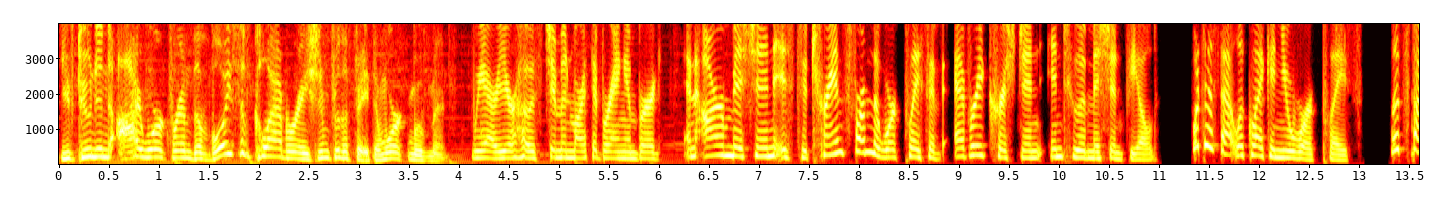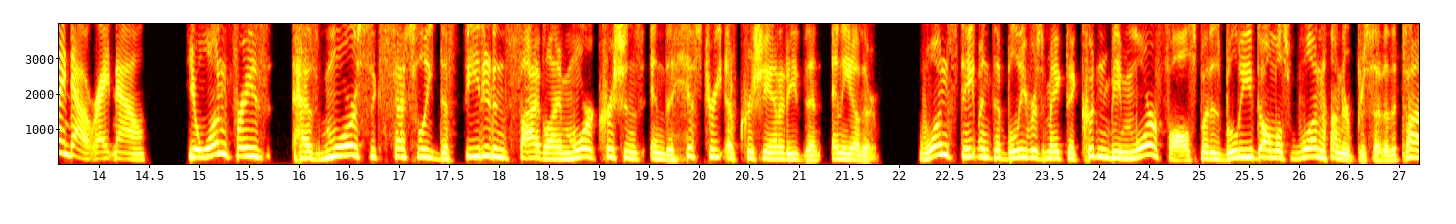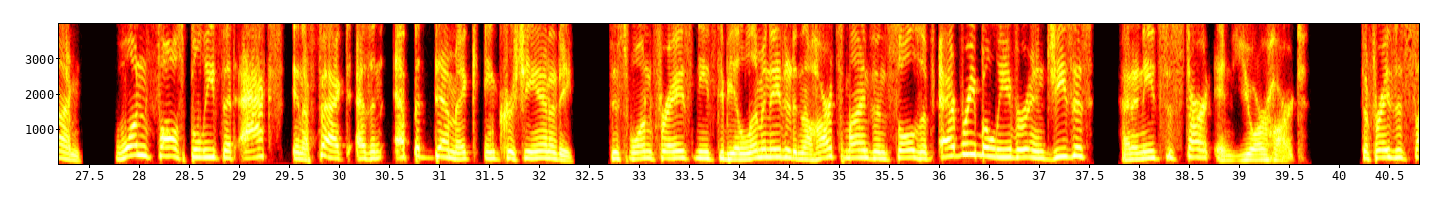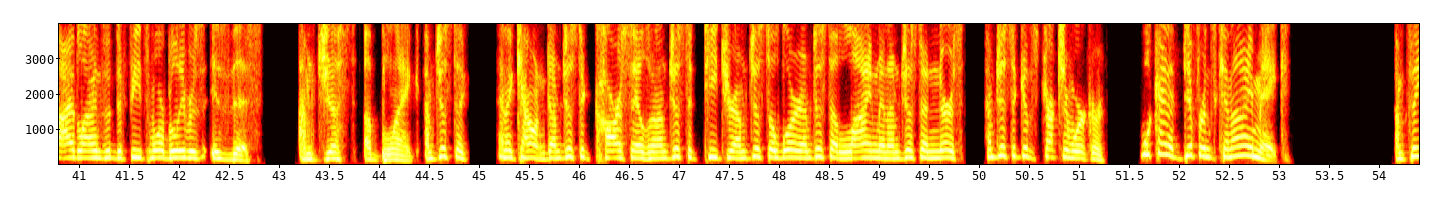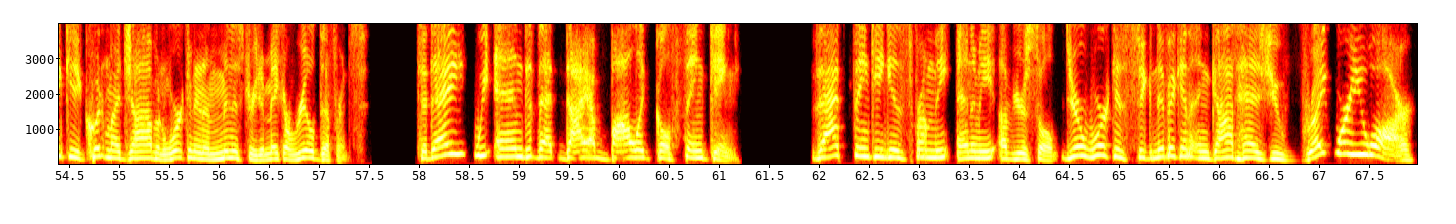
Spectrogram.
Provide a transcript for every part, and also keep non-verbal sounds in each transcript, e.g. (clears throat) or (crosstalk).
You've tuned in to I Work for Him, the voice of collaboration for the faith and work movement. We are your hosts, Jim and Martha Brangenberg, and our mission is to transform the workplace of every Christian into a mission field. What does that look like in your workplace? Let's find out right now. You know, one phrase has more successfully defeated and sidelined more Christians in the history of Christianity than any other. One statement that believers make that couldn't be more false, but is believed almost 100% of the time one false belief that acts in effect as an epidemic in Christianity. This one phrase needs to be eliminated in the hearts, minds, and souls of every believer in Jesus, and it needs to start in your heart. The phrase that sidelines and defeats more believers is this I'm just a blank. I'm just a, an accountant. I'm just a car salesman. I'm just a teacher. I'm just a lawyer. I'm just a lineman. I'm just a nurse. I'm just a construction worker. What kind of difference can I make? I'm thinking of quitting my job and working in a ministry to make a real difference. Today, we end that diabolical thinking. That thinking is from the enemy of your soul. Your work is significant and God has you right where you are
